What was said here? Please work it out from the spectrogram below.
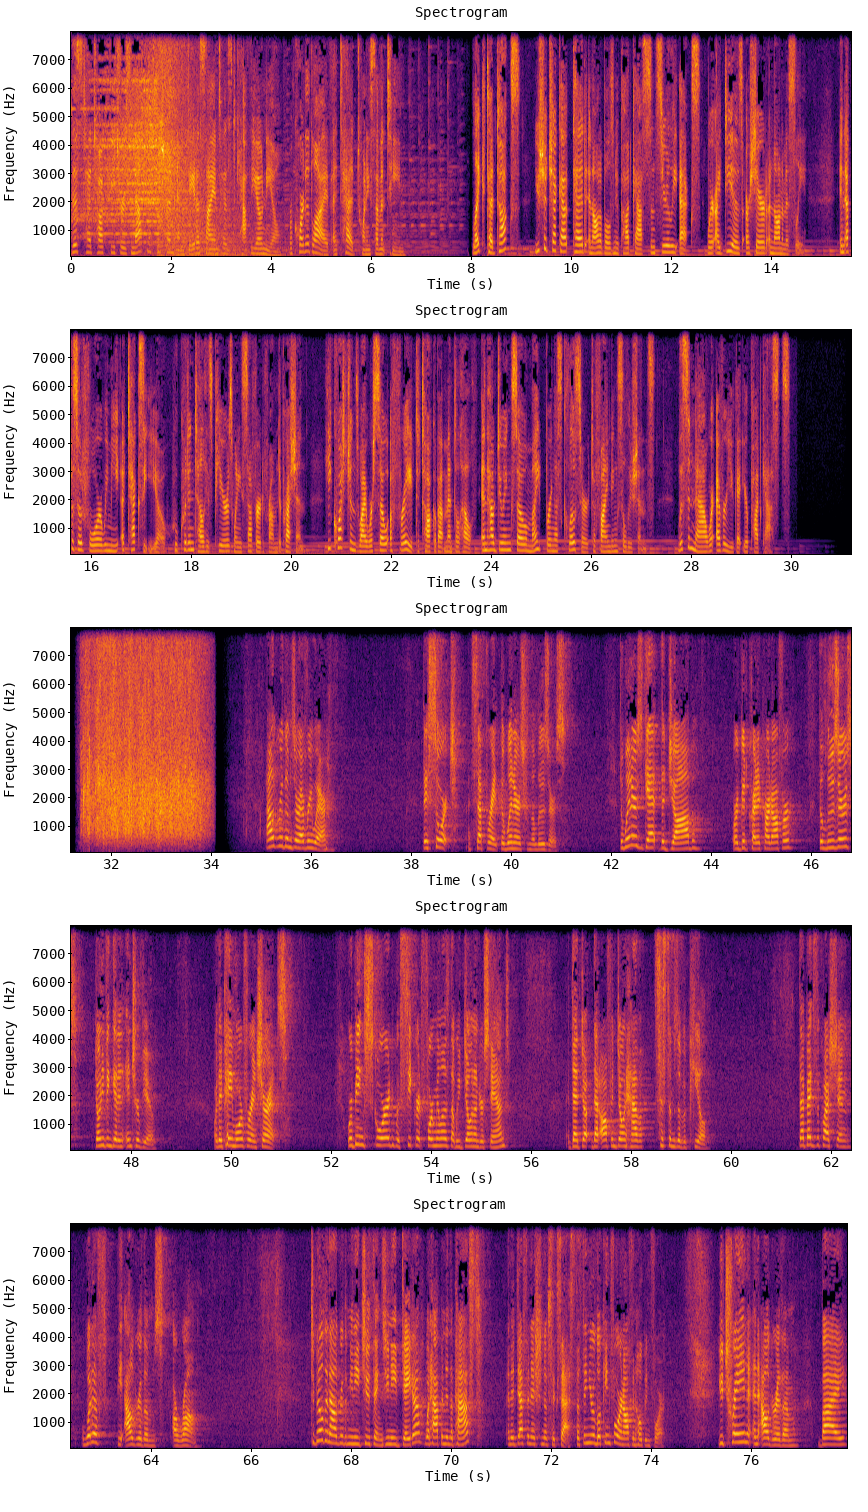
This TED Talk features mathematician and data scientist Cathy O'Neil, recorded live at TED 2017. Like TED Talks? You should check out TED and Audible's new podcast, Sincerely X, where ideas are shared anonymously. In episode 4, we meet a tech CEO who couldn't tell his peers when he suffered from depression. He questions why we're so afraid to talk about mental health and how doing so might bring us closer to finding solutions. Listen now wherever you get your podcasts. Algorithms are everywhere. They sort and separate the winners from the losers. The winners get the job or a good credit card offer. The losers don't even get an interview, or they pay more for insurance. We're being scored with secret formulas that we don't understand that, do, that often don't have systems of appeal. That begs the question what if the algorithms are wrong? To build an algorithm, you need two things you need data, what happened in the past, and a definition of success, the thing you're looking for and often hoping for. You train an algorithm by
